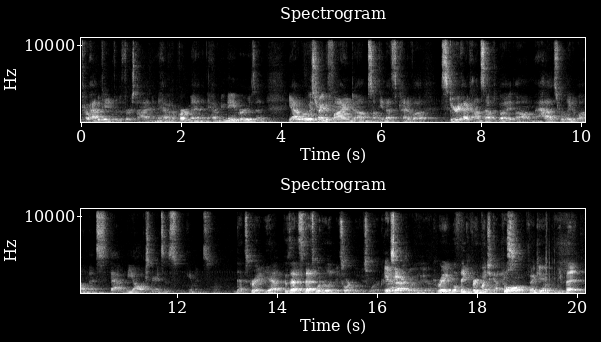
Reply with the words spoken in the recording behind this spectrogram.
cohabitating for the first time, and they have an apartment, and they have new neighbors, and yeah, we're always trying to find um, something that's kind of a scary high concept, but um, has relatable elements that we all experience as humans. That's great. Yeah, because that's that's what really makes horror movies work. exactly. Yeah. Great. Well, thank you very much, guys. Cool. Thank you. You bet.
